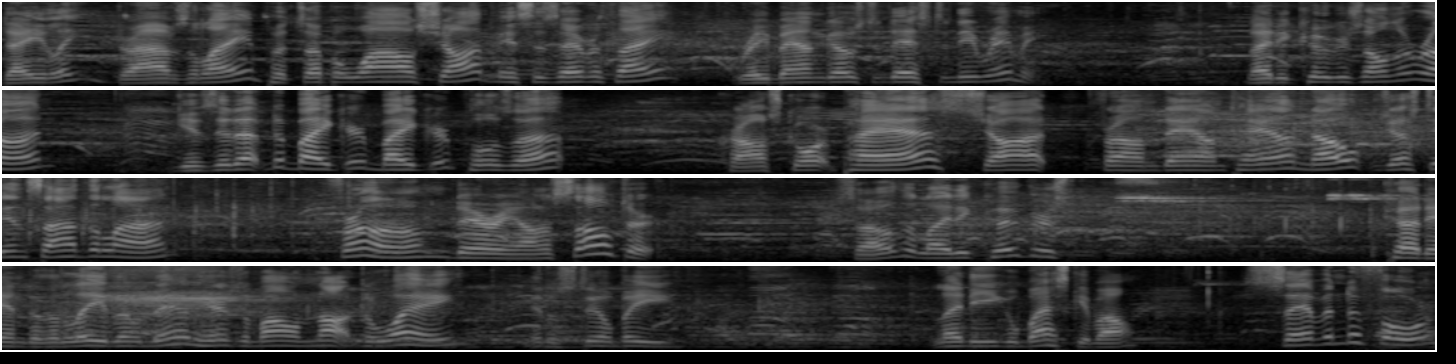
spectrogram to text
Daly drives the lane, puts up a wild shot, misses everything. Rebound goes to Destiny Remy. Lady Cougars on the run, gives it up to Baker. Baker pulls up, cross court pass, shot from downtown. Nope, just inside the line from Dariana Salter. So the Lady Cougars cut into the lead a little bit. Here's the ball knocked away. It'll still be Lady Eagle basketball. Seven to four,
